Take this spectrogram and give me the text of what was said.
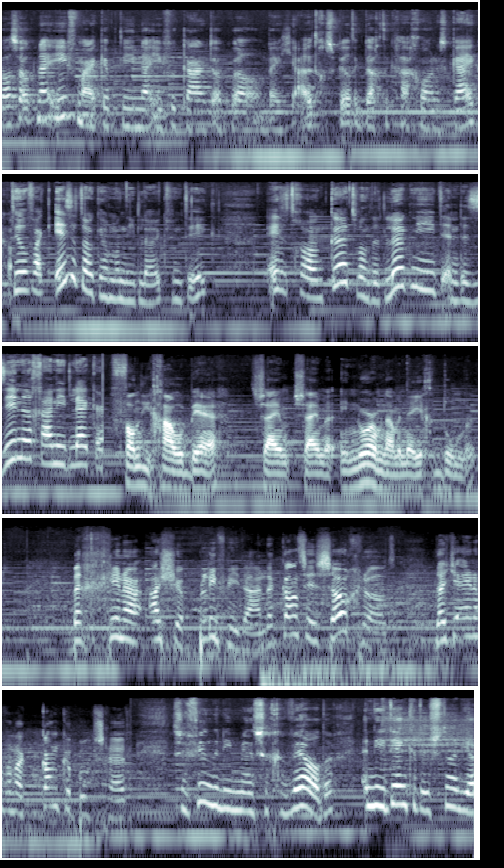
was ook naïef, maar ik heb die naïeve kaart ook wel een beetje uitgespeeld. Ik dacht, ik ga gewoon eens kijken. Heel vaak is het ook helemaal niet leuk, vind ik. Is het gewoon kut, want het lukt niet en de zinnen gaan niet lekker. Van die gouden berg zijn, zijn we enorm naar beneden gedonderd. Begin er alsjeblieft niet aan. De kans is zo groot dat je een of ander kankerboek schrijft. Ze vinden die mensen geweldig en die denken dus, nou ja,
